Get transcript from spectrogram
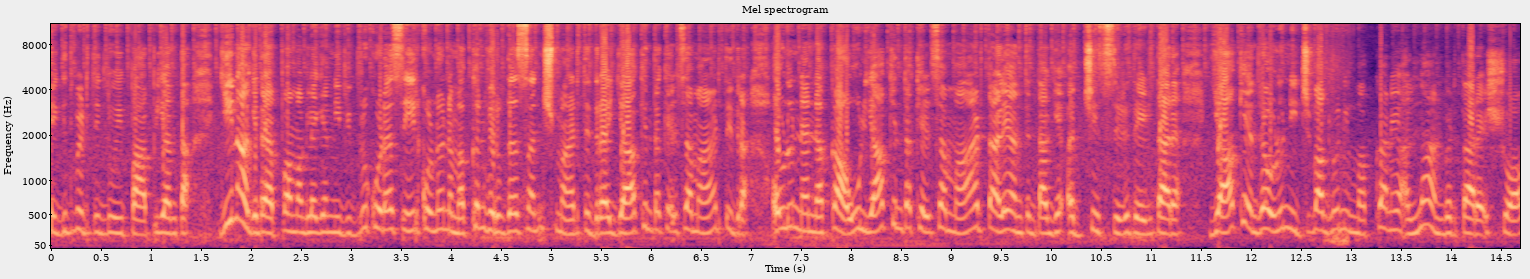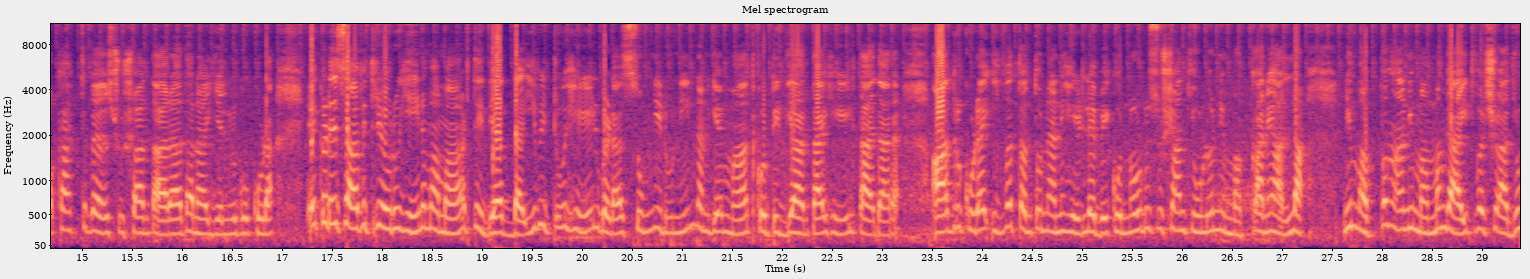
ತೆಗೆದು ಬಿಡ್ತಿದ್ಲು ಈ ಪಾಪಿ ಅಂತ. ಏನಾಗಿದೆ ಅಪ್ಪ ಮಗಳಿಗೆ? ನೀವಿಬ್ರು ಕೂಡ ಸೇರಿಕೊಂಡು ನಮ್ಮ ಅಕ್ಕನ ವಿರುದ್ಧ ಸಂಚ್ ಮಾಡ್ತಿದ್ರ ಯಾಕಿಂತ ಕೆಲಸ ಮಾಡ್ತಿದ್ರ ಅವಳು ನನ್ನ ಅಕ್ಕ, ಅವಳು ಯಾಕಿಂತ ಕೆಲಸ ಮಾಡ್ತಾಳೆ ಅಂತಂದಾಗೆ ಅಜ್ಜಿ ಸಿಡಿದು ಹೇಳ್ತಾರೆ. ಯಾಕೆ ಅಂದರೆ ಅವಳು ನಿಜವಾಗ್ಲೂ ನಿಮ್ಮ ಅಕ್ಕನೇ ಅಲ್ಲ ಅಂದ್ಬಿಡ್ತಾರೆ. ಶಾಕ್ ಆಗ್ತದೆ. ಸುಶಾಂತ್ ಆರಾಧನಾ ಎಲ್ರಿಗೂ ಕೂಡ. ಈ ಕಡೆ ಸಾವಿತ್ರಿ ಅವರು ಏನಮ್ಮ ಮಾಡ್ತಿದ್ಯಾ? ದಯವಿಟ್ಟು ಹೇಳ್ಬೇಡ. ಸುಮ್ಮನಿರು ನೀನು ನನಗೆ ಮಾತು ಕೊಟ್ಟಿದ್ಯಾ ಅಂತ ಹೇಳ್ತಾ ಇದ್ದಾರೆ ಆದರೂ ಕೂಡ ಇವತ್ತಂತೂ ನಾನು ಹೇಳಲೇಬೇಕು. ನೋಡು ಸುಶಾಂತ್, ಇವಳು ನಿಮ್ಮ ಅಕ್ಕನೇ ಅಲ್ಲ. ನಿಮ್ಮ ಅಪ್ಪ ನಿಮ್ಮ ಅಮ್ಮಂಗೆ ಐದು ವರ್ಷ ಆದರೂ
